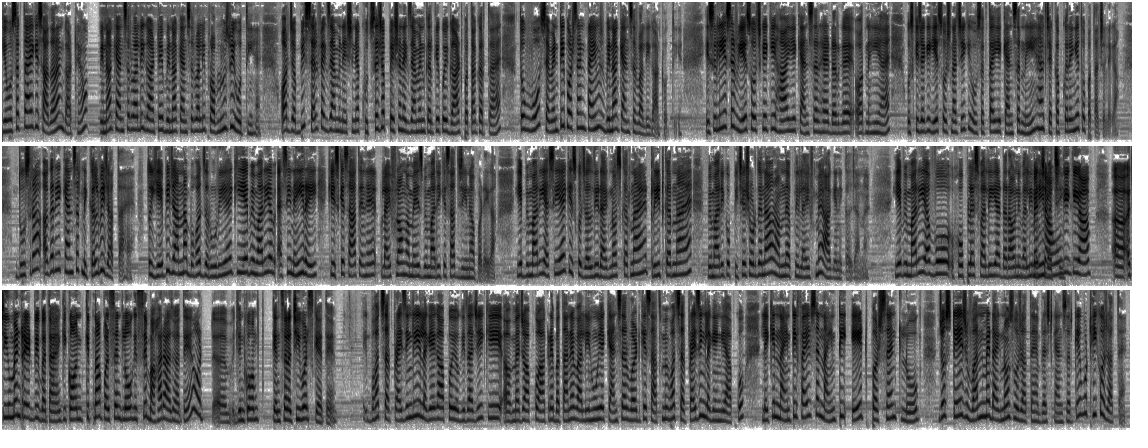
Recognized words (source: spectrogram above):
ये हो सकता है कि साधारण गांठें हो, बिना कैंसर वाली गांठें, बिना कैंसर वाली प्रॉब्लम्स भी होती हैं। और जब भी सेल्फ एग्जामिनेशन या खुद से जब पेशेंट एग्जामिन करके कोई गांठ पता करता है तो वो 70 परसेंट टाइम्स बिना कैंसर वाली गांठ होती है। इसलिए सिर्फ़ ये सोच के कि हाँ ये कैंसर है, डर गए और नहीं आए, उसकी जगह ये सोचना चाहिए कि हो सकता है ये कैंसर नहीं है, चेकअप करेंगे तो पता चलेगा। दूसरा अगर ये कैंसर निकल भी जाता है तो ये भी जानना बहुत ज़रूरी है कि ये बीमारी अब ऐसी नहीं रही कि इसके साथ इन्हें लाइफ लॉन्ग हमें इस बीमारी के साथ जीना पड़ेगा। ये बीमारी ऐसी है कि इसको जल्दी डायग्नोस करना है ट्रीट करना है बीमारी को पीछे छोड़ देना है और हमने अपनी लाइफ में आगे निकल जाना है। ये बीमारी अब वो होपलेस वाली या डरावनी वाली मैं नहीं चाहूँगी कि आप अचीवमेंट रेट भी बताएँ कि कौन कितना परसेंट लोग इससे बाहर आ जाते हैं और uh, जिनको हम कैंसर अचीवर्स कहते हैं। बहुत सरप्राइजिंगली लगेगा आपको, योगिता जी, कि मैं जो आपको आंकड़े बताने वाली हूँ, ये कैंसर वर्ड के साथ में बहुत सरप्राइजिंग लगेंगे आपको, लेकिन 95 से 98 परसेंट लोग जो स्टेज वन में डायग्नोस हो जाते हैं ब्रेस्ट कैंसर के, वो ठीक हो जाते हैं।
